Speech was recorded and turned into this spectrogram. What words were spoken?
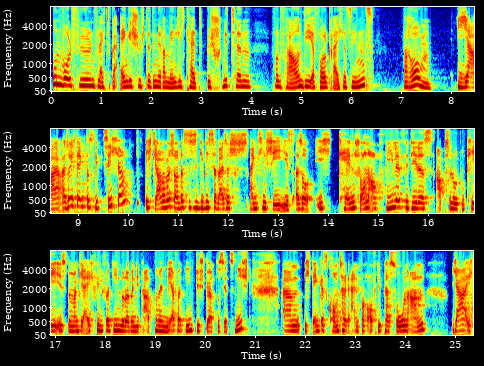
unwohl fühlen, vielleicht sogar eingeschüchtert in ihrer Männlichkeit, beschnitten von Frauen, die erfolgreicher sind. Warum? Ja, also ich denke, das gibt sicher. Ich glaube aber schon, dass es in gewisser Weise ein Klischee ist. Also ich kenne schon auch viele, für die das absolut okay ist, wenn man gleich viel verdient oder wenn die Partnerin mehr verdient, die stört das jetzt nicht. Ähm, ich denke, es kommt halt einfach auf die Person an. Ja, ich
